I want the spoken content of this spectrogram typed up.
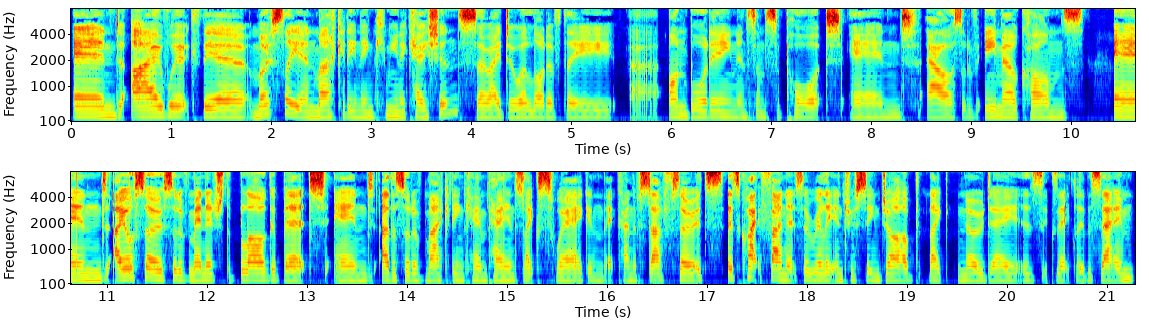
And I work there mostly in marketing and communications. So I do a lot of the uh, onboarding and some support and our sort of email comms and I also sort of manage the blog a bit and other sort of marketing campaigns like swag and that kind of stuff. So it's it's quite fun. It's a really interesting job. Like no day is exactly the same.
